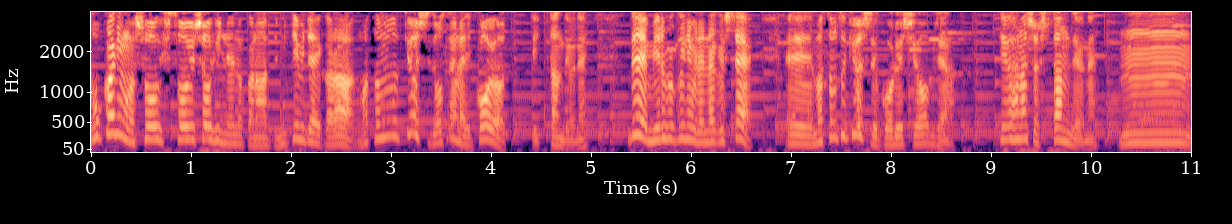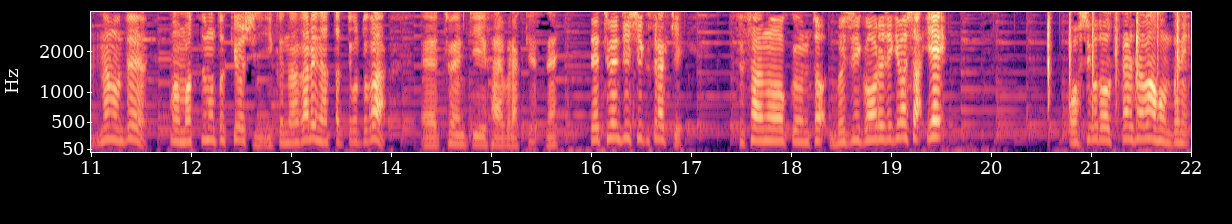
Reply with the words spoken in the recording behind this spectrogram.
他にもそういう商品ないのかなって見てみたいから、松本清どうせなら行こうよって言ったんだよね。で、ミルク君にも連絡して、えー、松本清で合流しよう、みたいな。っていう話をしたんだよね。うーん。なので、まあ、松本清に行く流れになったってことが、えー、25ラッキーですね。で、26ラッキー。スサノオくんと無事合流できました。イェイお仕事お疲れ様、本当に。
